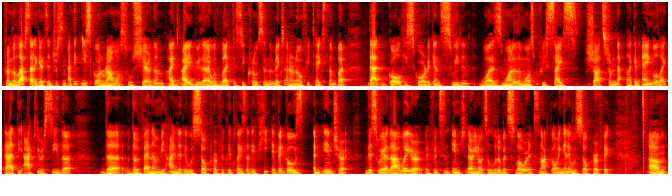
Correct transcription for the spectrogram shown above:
from the left side it gets interesting. I think Isco and Ramos will share them. I I agree that I would like to see Kroos in the mix. I don't know if he takes them, but that goal he scored against Sweden was one of the most precise shots from that, like an angle like that. The accuracy, the the the venom behind it. It was so perfectly placed that if he if it goes an inch or this way or that way, or if it's an inch or you know it's a little bit slower, it's not going in. It was so perfect. Um,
